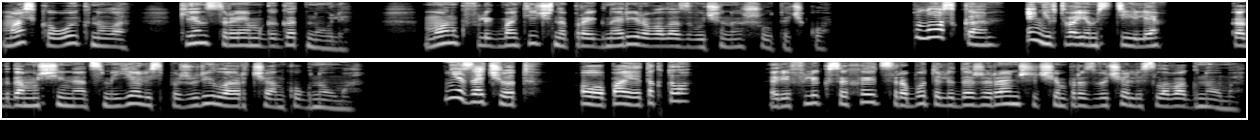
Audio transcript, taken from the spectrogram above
Маська ойкнула, Кен с Рэем гоготнули. Монг флегматично проигнорировал озвученную шуточку. «Плоско и не в твоем стиле», когда мужчины отсмеялись, пожурила арчанку гнома. «Не зачет. «Опа, а это кто?» Рефлексы Хейт сработали даже раньше, чем прозвучали слова гномы.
